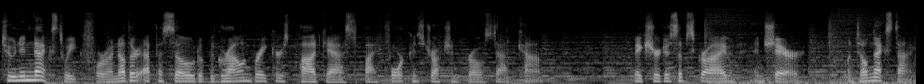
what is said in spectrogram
Tune in next week for another episode of the Groundbreakers podcast by ForConstructionPros.com. Make sure to subscribe and share. Until next time,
